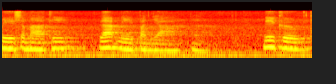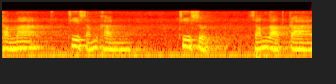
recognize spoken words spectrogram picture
มีสมาธิและมีปัญญา นี่คือธรรมะที่สำคัญที่สุดสำหรับการ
